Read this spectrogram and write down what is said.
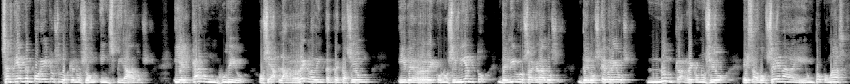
Se entienden por ellos los que no son inspirados. Y el canon judío, o sea, la regla de interpretación y de reconocimiento de libros sagrados de los hebreos, nunca reconoció esa docena y un poco más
